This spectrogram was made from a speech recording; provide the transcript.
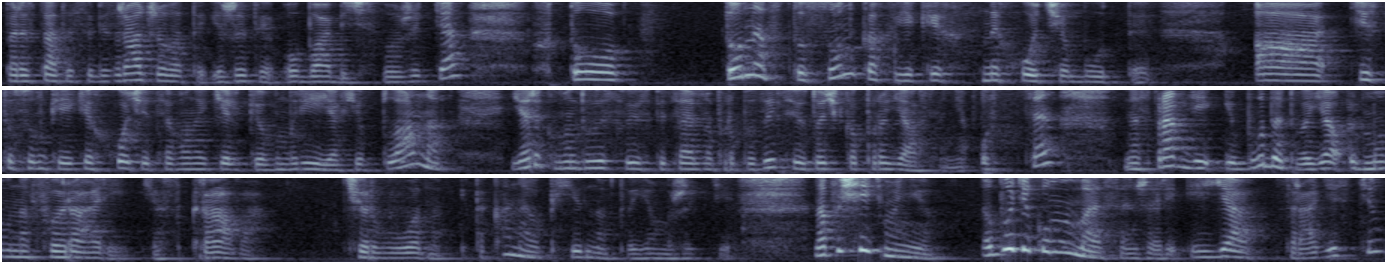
перестати собі зраджувати і жити обабіч свого життя, хто то не в стосунках, в яких не хоче бути, а ті стосунки, яких хочеться, вони тільки в мріях і в планах, я рекомендую свою спеціальну пропозицію точка прояснення. Ось це насправді і буде твоя умовна Феррарі, яскрава, червона і така необхідна в твоєму житті. Напишіть мені у будь-якому месенджері, і я з радістю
